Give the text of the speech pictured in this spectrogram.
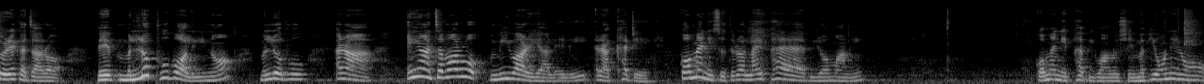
ိုတဲ့ခါကျတော့ဘယ်မလွတ်ဘူးပေါ့လေနော်မလွတ်ဘူးအဲ့ဒါအင်းကကျမတို့မိဘတွေကလည်းလေအဲ့ဒါခတ်တယ် comment နေဆိုသူတို့ like ဖတ်ပြီးတော့မှလေ comment နေဖတ်ပြီးသွားလို့ရှရင်မပြောနဲ့တော့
